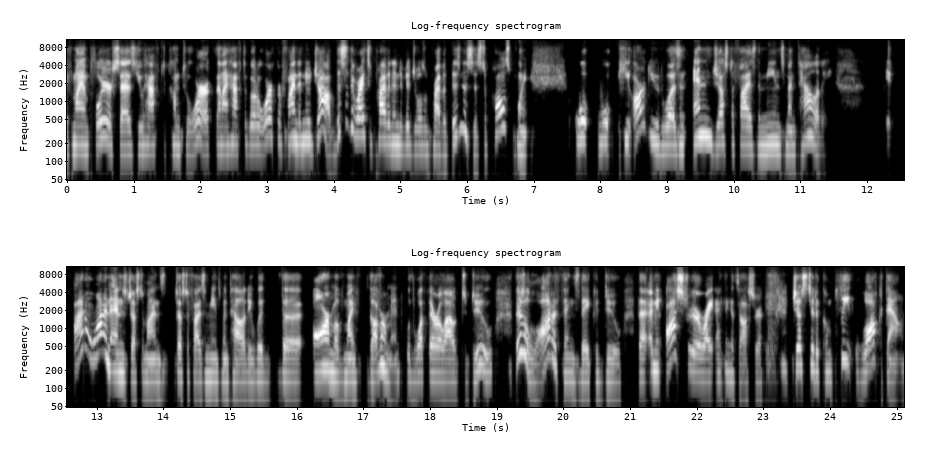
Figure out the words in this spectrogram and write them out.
if my employer says you have to come to work, then I have to go to work or find a new job. This is the rights of private individuals and private businesses. To Paul's point, what, what he argued was an end justifies the means mentality. I don't want an ends justifies justifies means mentality with the arm of my government with what they're allowed to do. There's a lot of things they could do that I mean Austria right I think it's Austria just did a complete lockdown.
